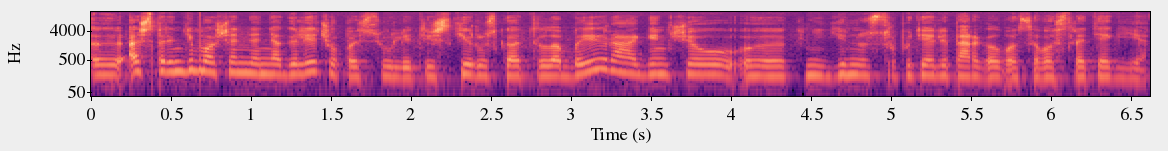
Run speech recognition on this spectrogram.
e, aš sprendimo šiandien negalėčiau pasiūlyti, išskyrus, kad labai raginčiau e, knygynus truputėlį pergalvoti savo strategiją.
